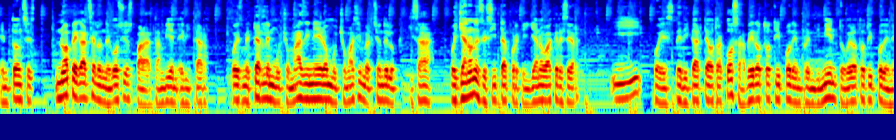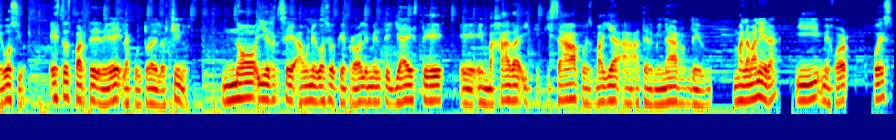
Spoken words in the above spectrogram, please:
Entonces, no apegarse a los negocios para también evitar pues meterle mucho más dinero, mucho más inversión de lo que quizá pues ya no necesita porque ya no va a crecer y pues dedicarte a otra cosa, ver otro tipo de emprendimiento, ver otro tipo de negocio. Esto es parte de la cultura de los chinos. No irse a un negocio que probablemente ya esté eh, en bajada y que quizá pues vaya a, a terminar de mala manera y mejor pues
